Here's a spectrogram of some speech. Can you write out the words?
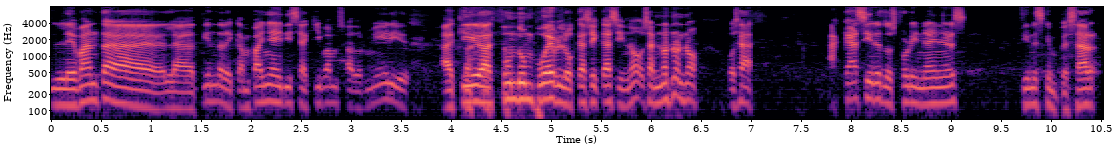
levanta la tienda de campaña y dice, aquí vamos a dormir y aquí funda un pueblo, casi, casi, ¿no? O sea, no, no, no. O sea, acá si eres los 49ers, tienes que empezar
